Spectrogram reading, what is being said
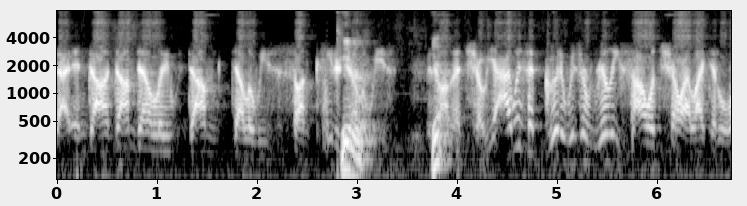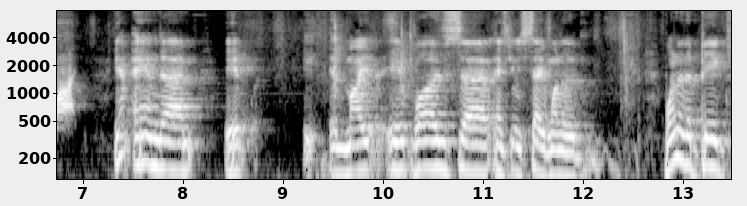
that, and Dom Dom, DeLuise, Dom DeLuise's son, Peter, Peter. DeLuise, was Yep. on that show. Yeah, it was a good. It was a really solid show. I liked it a lot. Yeah, and um, it, it my it was uh, as you say one of the one of the big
